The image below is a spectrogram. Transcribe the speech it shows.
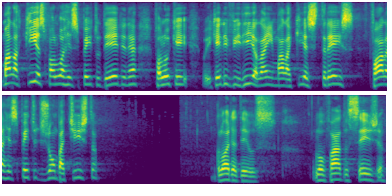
Malaquias falou a respeito dele, né? falou que, que ele viria lá em Malaquias 3, fala a respeito de João Batista. Glória a Deus. Louvado seja.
